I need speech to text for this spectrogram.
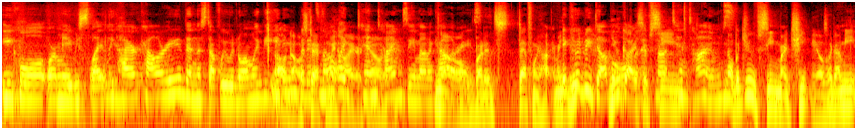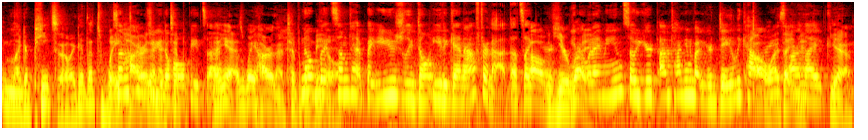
equal or maybe slightly higher calorie than the stuff we would normally be oh, eating. Oh, no, but it's, it's not like ten calorie. times the amount of calories. No, but it's definitely high. I mean, it you, could be double. You guys have seen ten times. No, but you've seen my cheat meals. Like I'm eating like a pizza. Like that's way Sometimes higher than a, a, whole pizza. Yeah, it's way higher than a typical no, meal. No, but sometimes, but you usually don't eat again after that. That's like oh, you're you right. Know what I mean? So you're. I'm talking about your daily calories oh, I thought are meant, like yeah.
